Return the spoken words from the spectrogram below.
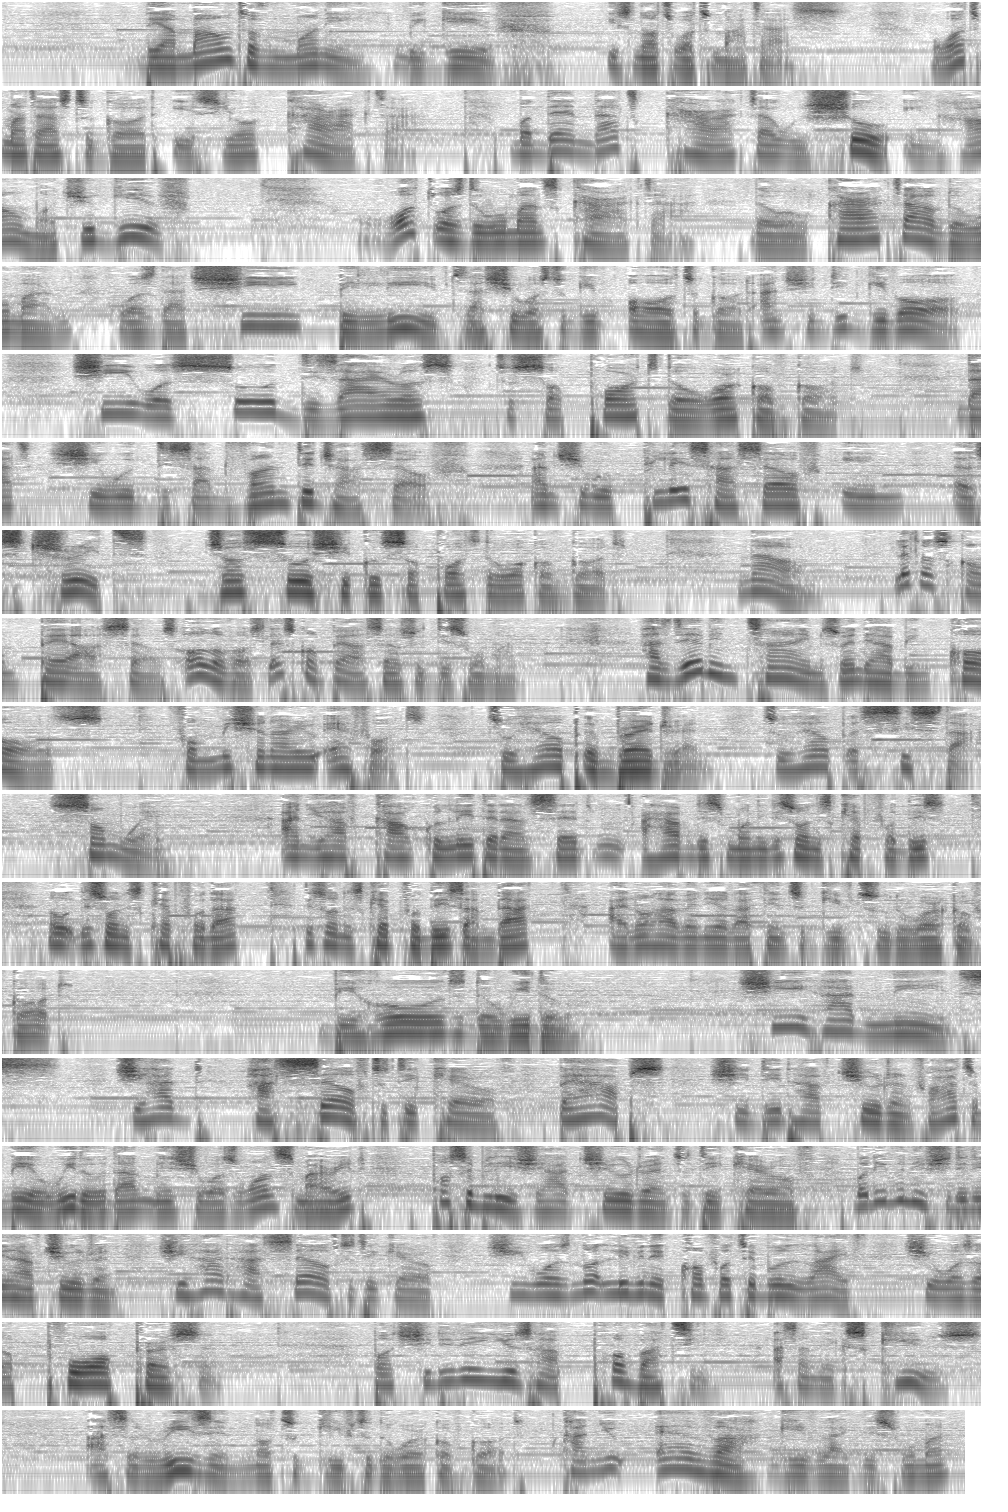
The amount of money we give is not what matters. What matters to God is your character. But then that character will show in how much you give. What was the woman's character? The character of the woman was that she believed that she was to give all to God, and she did give all. She was so desirous to support the work of God that she would disadvantage herself and she would place herself in a strait just so she could support the work of God. Now, let us compare ourselves, all of us, let's compare ourselves with this woman. Has there been times when there have been calls for missionary effort to help a brethren, to help a sister somewhere, and you have calculated and said, mm, I have this money, this one is kept for this, no, this one is kept for that, this one is kept for this and that, I don't have any other thing to give to the work of God. Behold the widow. She had needs. She had herself to take care of. Perhaps she did have children. For her to be a widow, that means she was once married. Possibly she had children to take care of. But even if she didn't have children, she had herself to take care of. She was not living a comfortable life. She was a poor person. But she didn't use her poverty as an excuse, as a reason not to give to the work of God. Can you ever give like this woman?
